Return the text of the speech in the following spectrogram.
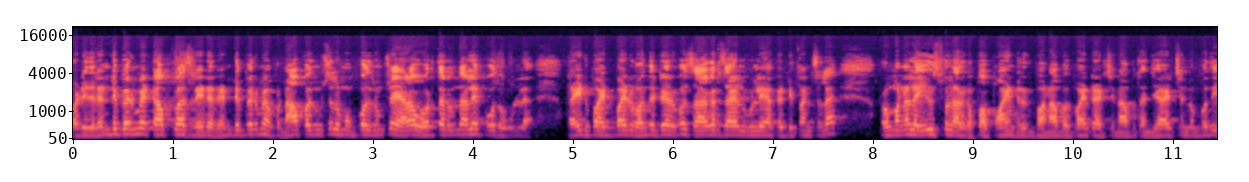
பட் இது ரெண்டு பேருமே டாப் கிளாஸ் ரைடர் ரெண்டு பேருமே அப்போ நாற்பது நிமிஷம் முப்பது நிமிஷம் யாராவது ஒருத்தர் இருந்தாலே போதும் உள்ள. ரைட் பாயிண்ட் பாயிண்ட் வந்துட்டே இருக்கும். சாகர் சாயல் குள்ளியாக்க டிஃபென்ஸில் ரொம்ப நல்ல யூஸ்ஃபுல்லாக இருக்குப்பா பாயிண்ட் இருக்குப்பா. நாற்பது பாயிண்ட் ஆயிடுச்சு நாற்பத்தஞ்சு ஆயிடுச்சுன்னும் போது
